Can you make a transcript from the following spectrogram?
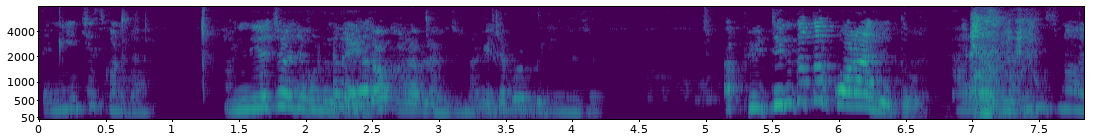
তা নিয়েছিস কোনটা? আমি নিয়েছি যে হলুদ এটাও খারাপ লাগছে না এটা পুরো ফিটিং আছে। আর ফিটিং তো তোর করা যেত। আরে ফিটিংস নয়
